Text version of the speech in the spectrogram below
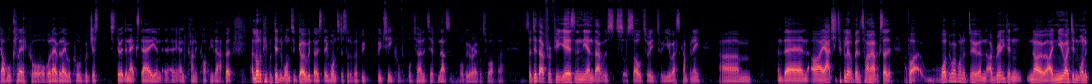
DoubleClick or whatever they were called would just, do it the next day and, and, and kind of copy that. But a lot of people didn't want to go with those. They wanted a sort of a boutique alternative, and that's what we were able to offer. So I did that for a few years, and in the end, that was sort of sold to a, to a US company. Um, and then I actually took a little bit of time out because I, I thought, what do I want to do? And I really didn't know. I knew I didn't want to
